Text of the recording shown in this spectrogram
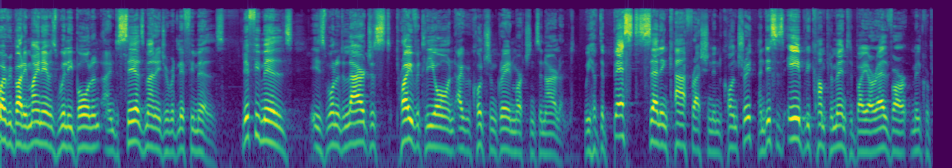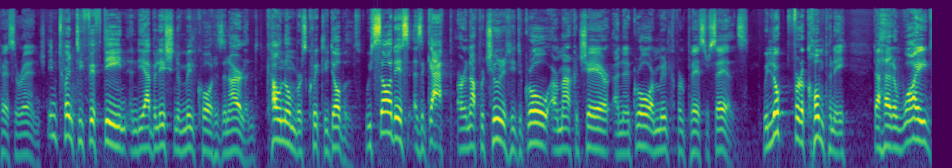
Hello everybody, my name is Willie Boland. I'm the sales manager with Liffey Mills. Liffey Mills is one of the largest privately owned agricultural grain merchants in Ireland. We have the best selling calf ration in the country and this is ably complemented by our Elvor milk replacer range. In 2015 and the abolition of milk quotas in Ireland, cow numbers quickly doubled. We saw this as a gap or an opportunity to grow our market share and uh, grow our milk replacer sales. We looked for a company that had a wide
